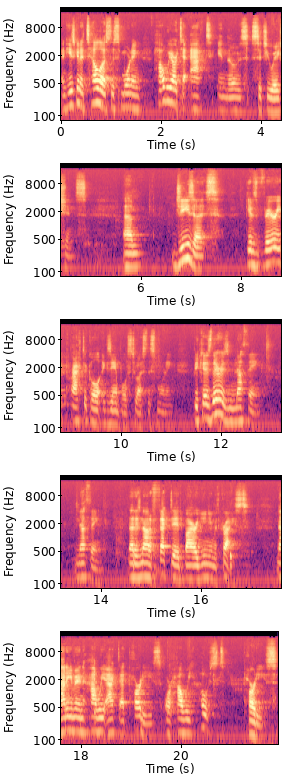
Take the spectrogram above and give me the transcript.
And he's going to tell us this morning how we are to act in those situations. Um, Jesus gives very practical examples to us this morning because there is nothing, nothing that is not affected by our union with Christ. Not even how we act at parties or how we host parties.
